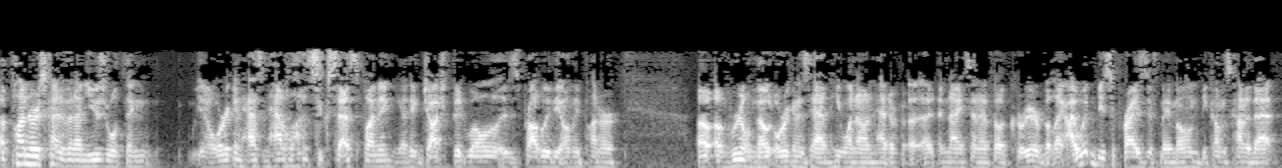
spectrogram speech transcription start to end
a punter is kind of an unusual thing. You know, Oregon hasn't had a lot of success punting. I think Josh Bidwell is probably the only punter of, real note Oregon has had, and he went on and had a, a, a, nice NFL career. But like, I wouldn't be surprised if Maimone becomes kind of that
